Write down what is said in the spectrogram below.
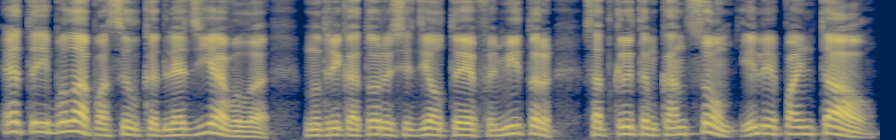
Это и была посылка для дьявола, внутри которой сидел ТФ-эмиттер с открытым концом, или Паньтау.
